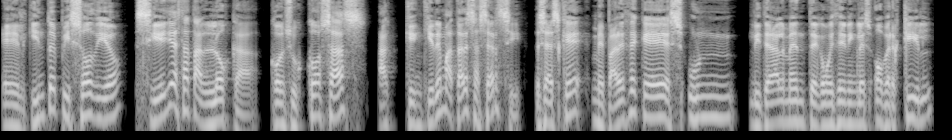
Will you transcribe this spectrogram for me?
el quinto episodio, si ella está tan loca con sus cosas, a quien quiere matar es a Cersei. O sea, es que me parece que es un, literalmente, como dice en inglés, overkill,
